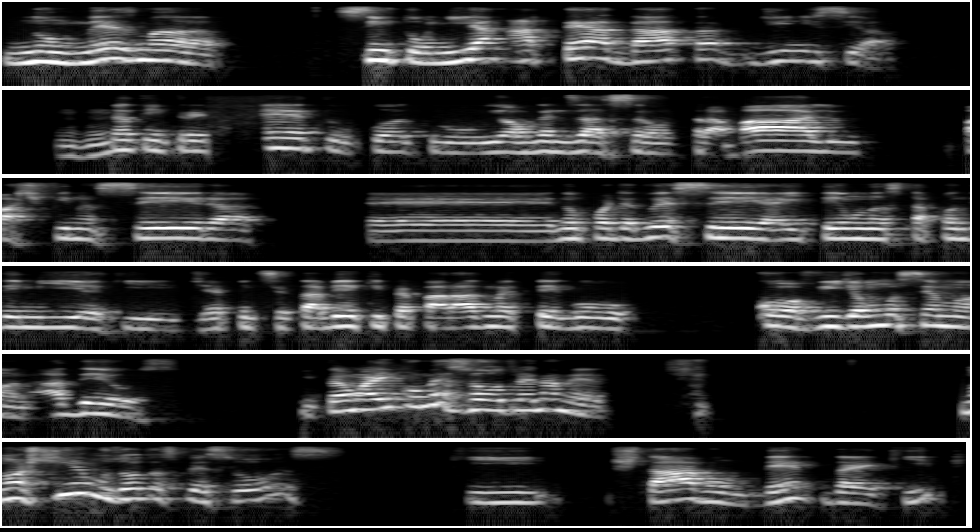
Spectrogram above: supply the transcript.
no mesma sintonia até a data de iniciar. Uhum. Tanto em treinamento, quanto em organização de trabalho, parte financeira, é, não pode adoecer, aí tem um lance da pandemia que de repente você está bem aqui preparado, mas pegou Covid há uma semana, adeus. Então aí começou o treinamento. Nós tínhamos outras pessoas que estavam dentro da equipe,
